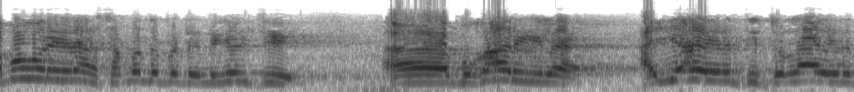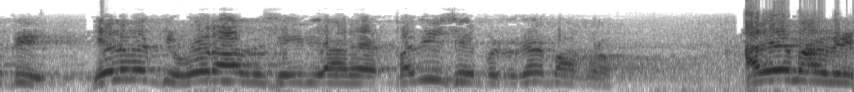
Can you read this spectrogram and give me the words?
அபுரையில சம்பந்தப்பட்ட நிகழ்ச்சி புகாரியில ஐயாயிரத்தி தொள்ளாயிரத்தி எழுபத்தி ஓராவது செய்தியாக பதிவு செய்யப்பட்டிருக்கிறத பார்க்கிறோம். அதே மாதிரி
